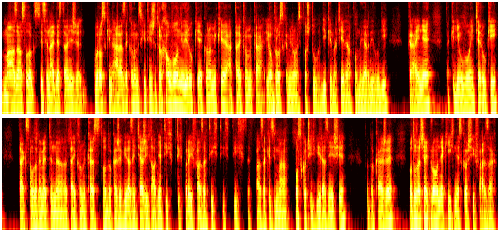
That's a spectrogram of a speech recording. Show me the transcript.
má za následok síce na jednej strane, že obrovský náraz ekonomický tým, že trocha uvoľnili ruky ekonomike a tá ekonomika je obrovská minulé z počtu ľudí, keď máte 1,5 miliardy ľudí krajine, tak keď im uvoľníte ruky, tak samozrejme ten, tá ekonomika z toho dokáže výrazne ťažiť, hlavne v tých, tých prvých fázach, tých, tých, tých fázach, keď si má poskočiť výraznejšie, to dokáže. Potom začína problém v nejakých neskorších fázach.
